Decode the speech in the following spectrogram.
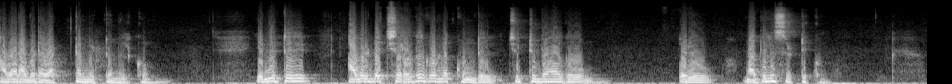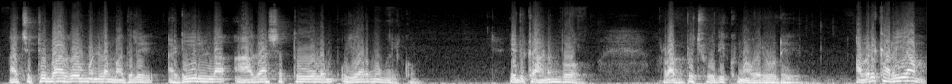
അവർ അവിടെ വട്ടമിട്ട് നിൽക്കും. എന്നിട്ട് അവരുടെ ചിറകുകളെ കൊണ്ട് ചുറ്റുഭാഗവും ഒരു മതിൽ സൃഷ്ടിക്കും. ആ ചുറ്റുഭാഗവുമുള്ള മതിൽ അടിയിലുള്ള ആകാശത്തോളം ഉയർന്നു നിൽക്കും. ഇത് കാണുമ്പോൾ റബ്ബ് ചോദിക്കും അവരോട് അവർക്കറിയാം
